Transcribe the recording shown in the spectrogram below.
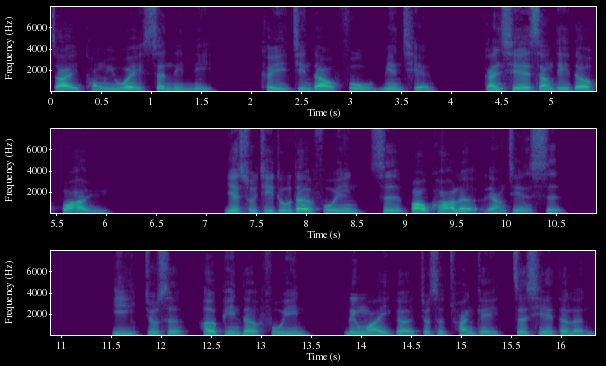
在同一位圣灵里，可以进到父面前。感谢上帝的话语。耶稣基督的福音是包括了两件事：一就是和平的福音，另外一个就是传给这些的人，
